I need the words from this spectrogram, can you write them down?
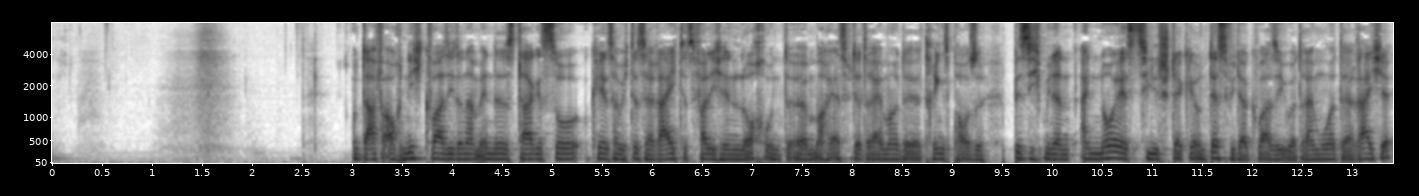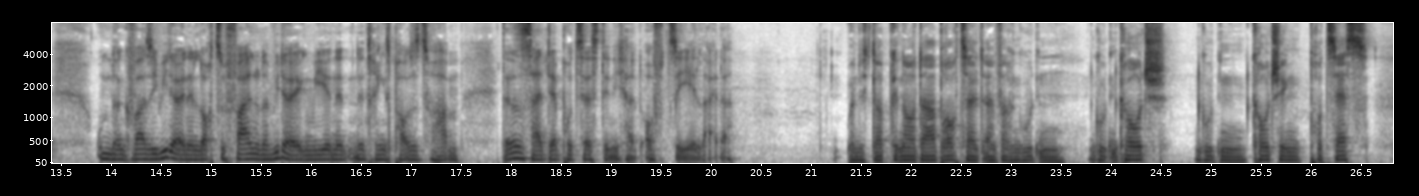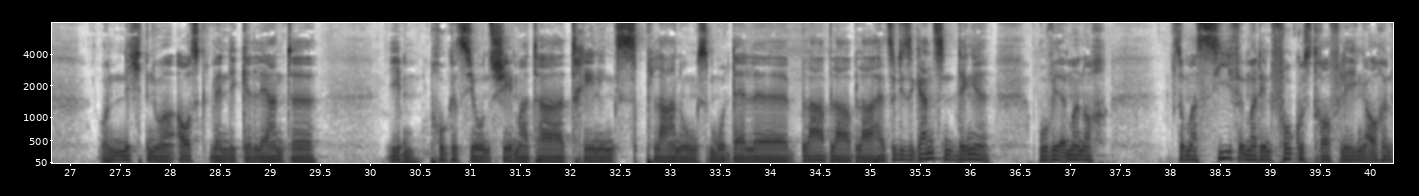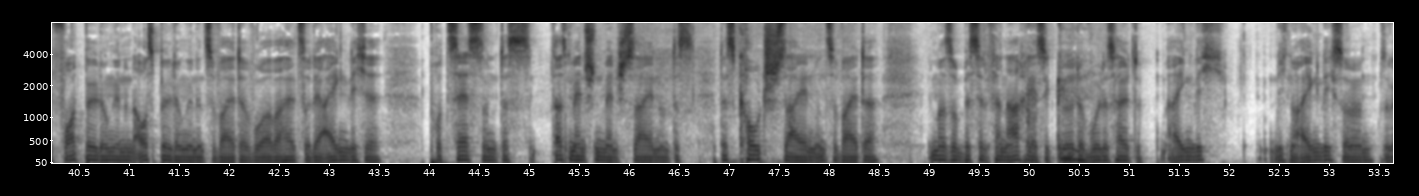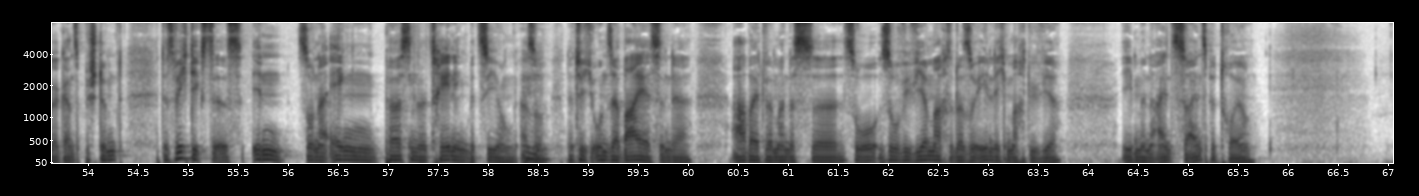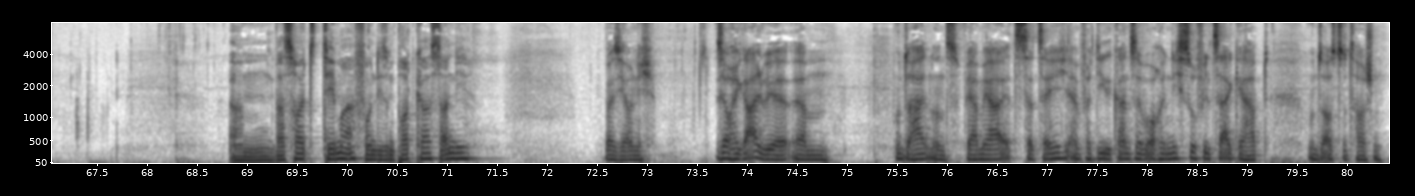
und darf auch nicht quasi dann am Ende des Tages so, okay, jetzt habe ich das erreicht, jetzt falle ich in ein Loch und äh, mache erst wieder drei Monate Trainingspause, bis ich mir dann ein neues Ziel stecke und das wieder quasi über drei Monate erreiche, um dann quasi wieder in ein Loch zu fallen und dann wieder irgendwie eine, eine Trainingspause zu haben. Das ist halt der Prozess, den ich halt oft sehe, leider. Und ich glaube, genau da braucht es halt einfach einen guten, einen guten Coach, einen guten Coaching-Prozess und nicht nur auswendig gelernte eben Progressionsschemata, Trainingsplanungsmodelle, bla bla bla, halt so diese ganzen Dinge, wo wir immer noch so massiv immer den Fokus drauf legen, auch in Fortbildungen und Ausbildungen und so weiter, wo aber halt so der eigentliche Prozess und das, das Menschenmenschsein und das, das Coach-Sein und so weiter immer so ein bisschen vernachlässigt wird, obwohl das halt eigentlich nicht nur eigentlich, sondern sogar ganz bestimmt das Wichtigste ist in so einer engen Personal Training Beziehung. Also mhm. natürlich unser Bias in der Arbeit, wenn man das äh, so, so wie wir macht oder so ähnlich macht wie wir. Eben in 1 zu 1 Betreuung. Ähm, was heute Thema von diesem Podcast, Andi? Weiß ich auch nicht. Ist auch egal, wir ähm, unterhalten uns. Wir haben ja jetzt tatsächlich einfach die ganze Woche nicht so viel Zeit gehabt, uns auszutauschen.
